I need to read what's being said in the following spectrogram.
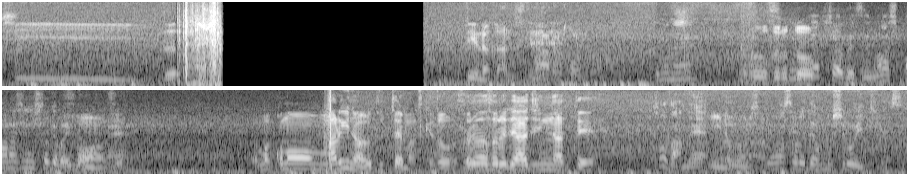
チーズっていうような感じで。なるほど。このねそうするとキャプチャーは別に回しっぱなしにしとけばいいんだもんねそうなんですよ。まあ、この丸いのは映っちゃいますけどそれはそれで味になってそうだね。いいのかな。うん、それはそれで面白い気がする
